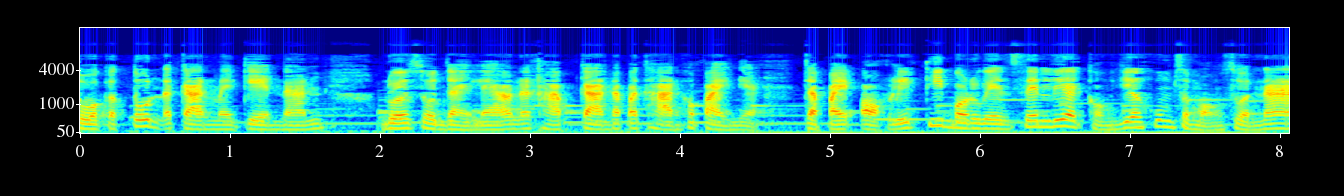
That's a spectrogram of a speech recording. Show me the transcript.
ตัวกระตุ้นอาการไมเกรนนั้น โดยส่วนใหญ่แล้วนะครับ การรับประทานเข้าไปเนี่ยจะไปออกฤทธิ์ที่บริเวณเส้นเลือดของเยื่อหุ้มสมองส่วนหน้า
